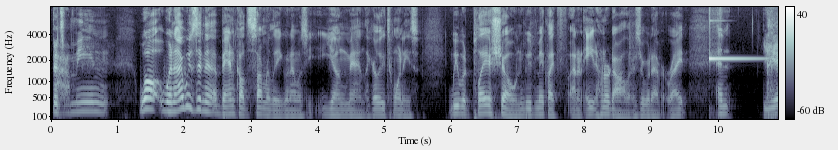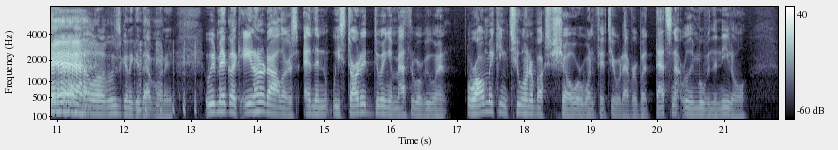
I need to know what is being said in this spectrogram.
that's, I mean, well, when I was in a band called Summer League when I was a young man, like early 20s, we would play a show and we'd make like, I don't know, $800 or whatever, right? And yeah. well, who's gonna get that money? We'd make like eight hundred dollars, and then we started doing a method where we went, we're all making two hundred bucks a show or one fifty or whatever, but that's not really moving the needle.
